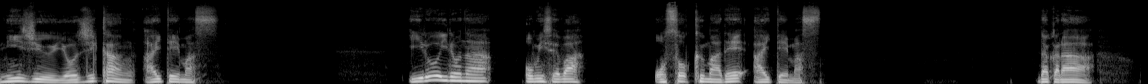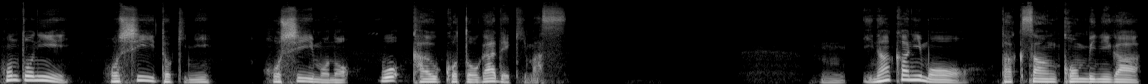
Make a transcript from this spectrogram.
24時間空いています。いろいろなお店は遅くまで空いています。だから、本当に欲しい時に欲しいものを買うことができます。田舎にもたくさんコンビニが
